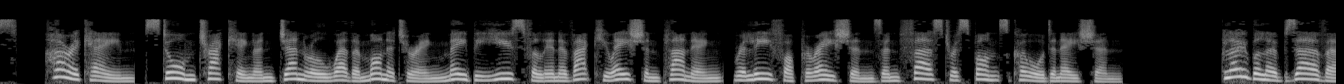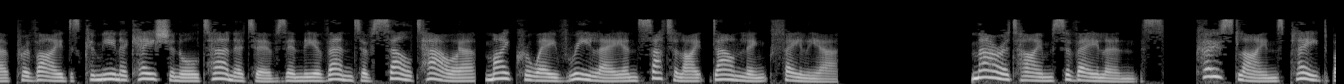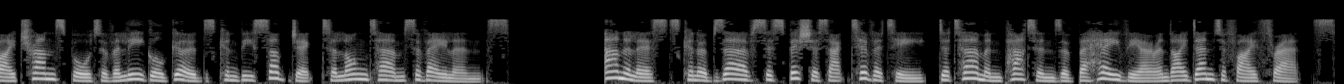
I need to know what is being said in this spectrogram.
Hurricane, storm tracking and general weather monitoring may be useful in evacuation planning, relief operations and first response coordination. Global Observer provides communication alternatives in the event of cell tower, microwave relay and satellite downlink failure. Maritime surveillance Coastlines plagued by transport of illegal goods can be subject to long-term surveillance. Analysts can observe suspicious activity, determine patterns of behavior and identify threats.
